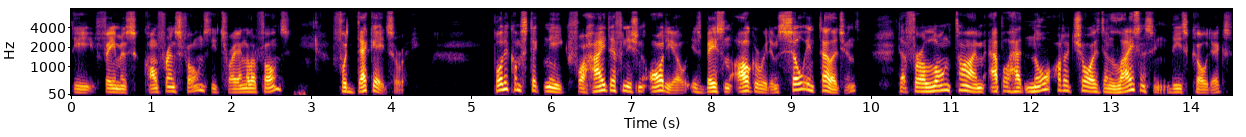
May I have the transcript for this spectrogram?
the famous conference phones, the triangular phones, for decades already. Polycom's technique for high definition audio is based on algorithms so intelligent that for a long time Apple had no other choice than licensing these codecs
